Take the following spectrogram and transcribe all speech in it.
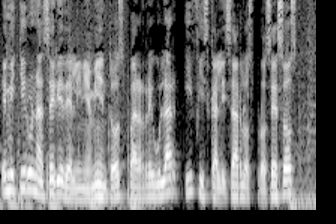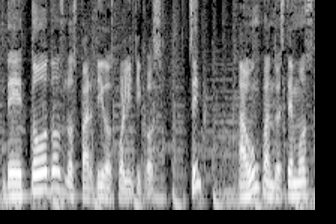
emitir una serie de alineamientos para regular y fiscalizar los procesos de todos los partidos políticos. Sí, aun cuando estemos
